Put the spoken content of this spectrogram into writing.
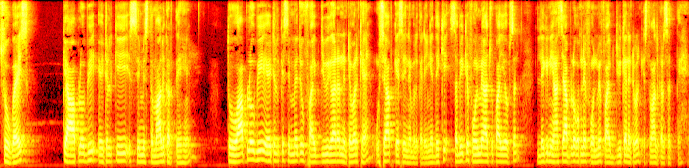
सो गैस क्या आप लोग भी एयरटेल की सिम इस्तेमाल करते हैं? तो आप लोग भी एयरटेल के सिम में जो फाइव जी वगैरह नेटवर्क है, उसे आप कैसे इनेबल करेंगे? देखिए, सभी के फ़ोन में आ चुका है ये ऑप्शन लेकिन यहाँ से आप लोग अपने फ़ोन में फाइव जी का नेटवर्क इस्तेमाल कर सकते हैं।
